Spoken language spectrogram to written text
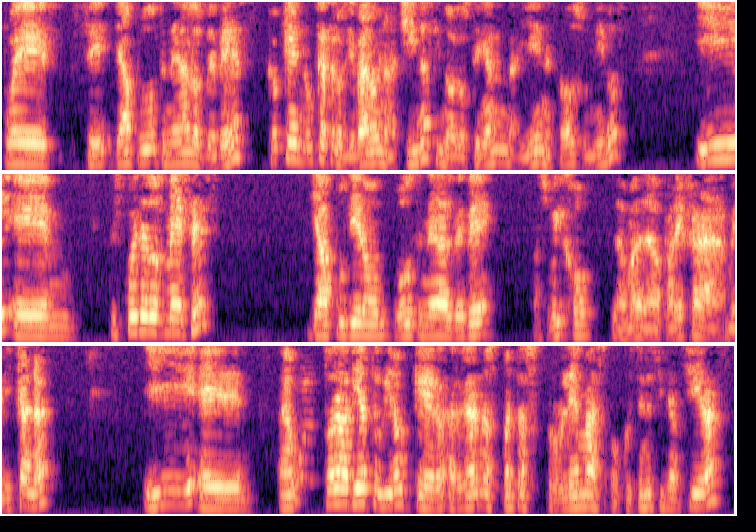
pues se, ya pudo tener a los bebés. Creo que nunca se los llevaron a China, sino los tenían ahí en Estados Unidos. Y em, después de dos meses, ya pudieron, pudo tener al bebé, a su hijo, la, pareja americana. Y eh, todavía tuvieron que arreglar unos cuantos problemas o cuestiones financieras,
